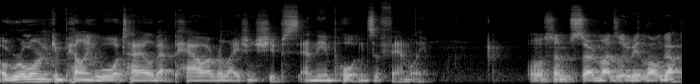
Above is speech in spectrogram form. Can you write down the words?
A raw and compelling war tale about power, relationships, and the importance of family. Awesome. So mine's a little bit longer.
